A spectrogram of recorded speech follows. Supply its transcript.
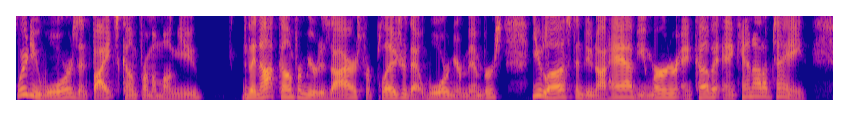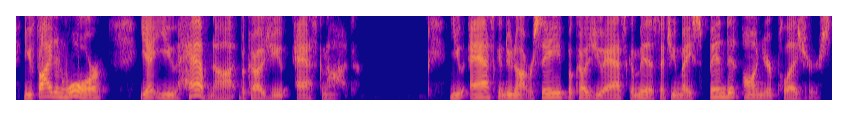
Where do wars and fights come from among you? Do they not come from your desires for pleasure that war in your members? You lust and do not have, you murder and covet and cannot obtain. You fight in war, yet you have not because you ask not. You ask and do not receive because you ask amiss, that you may spend it on your pleasures.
